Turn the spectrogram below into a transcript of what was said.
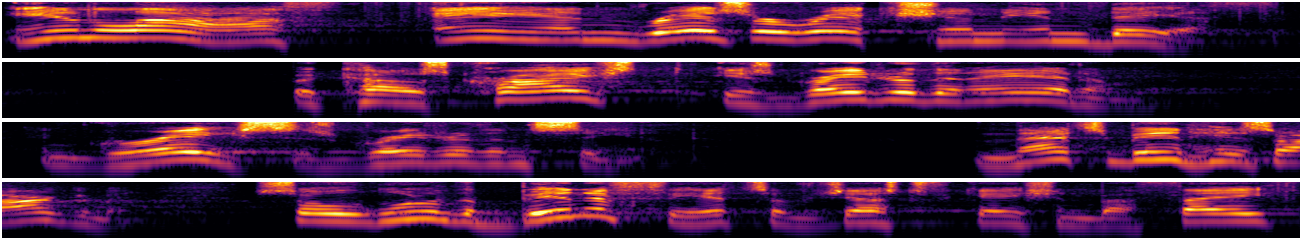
in life and resurrection in death because Christ is greater than Adam and grace is greater than sin. And that's been his argument. So, one of the benefits of justification by faith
